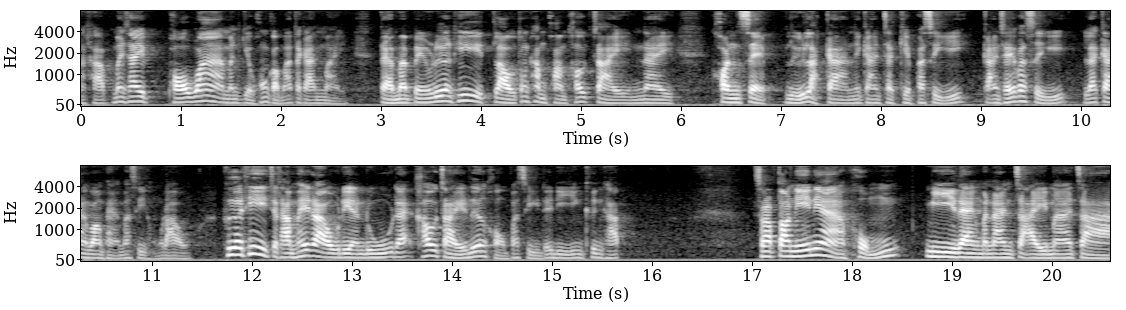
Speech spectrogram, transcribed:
นะครับ ไม่ใช่เพราะว่ามันเกี่ยวข้องกับมาตรการใหม่ แต่มันเป็นเรื่องที่เราต้องทำความเข้าใจในคอนเซปต์หรือหลักการในการจัดเก็บภาษี การใช้ภาษี และการวางแผนภาษีของเรา เพื่อที่จะทำให้เราเรียนรู้และเข้าใจเรื่องของภาษีได้ดียิ่งขึ้นครับสำหรับตอนนี้เนี่ยผมมีแรงบันดาลใจมาจาก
